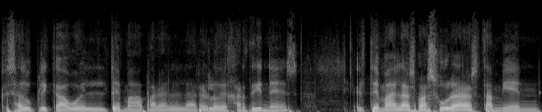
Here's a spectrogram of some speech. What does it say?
que se ha duplicado el tema para el arreglo de jardines, el tema de las basuras también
